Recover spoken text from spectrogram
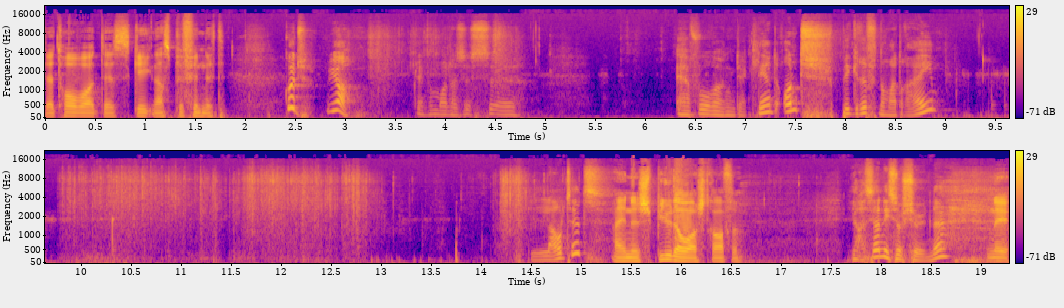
der Torwart des Gegners befindet. Gut, ja. Ich denke mal, das ist äh, hervorragend erklärt. Und Begriff Nummer 3. Lautet. Eine Spieldauerstrafe. Ja, ist ja nicht so schön, ne? Nee,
